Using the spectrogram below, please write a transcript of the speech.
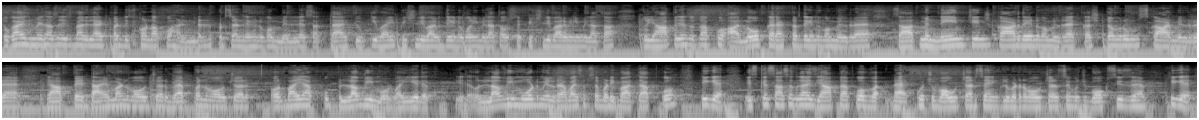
तो गाइज़ मेरे हिसाब से इस बार इलाइट पर डिस्काउंट आपको हंड्रेड परसेंट देखने को मिलने सकता है, क्योंकि भाई पिछली बार भी देखने को नहीं मिला था, उससे पिछली बार भी नहीं मिला था। तो यहाँ पे जैसे तो आपको आलोक करेक्टर देखने को मिल रहा है, साथ में नेम चेंज कार्ड देखने को मिल रहा है कस्टम रूम्स कार्ड मिल रहे हैं, यहाँ पे डायमंड वाउचर वेपन वाउचर और भाई आपको लव ई मोड भाई ये देखो ये देखो लव ई मोड मिल रहा है भाई, सबसे बड़ी बात है आपको, ठीक है? इसके साथ साथ गाइज़ यहाँ पे आपको कुछ वाउचर्स है इंक्लूबेटर वाउचर्स है, कुछ बॉक्सेज है, ठीक है?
